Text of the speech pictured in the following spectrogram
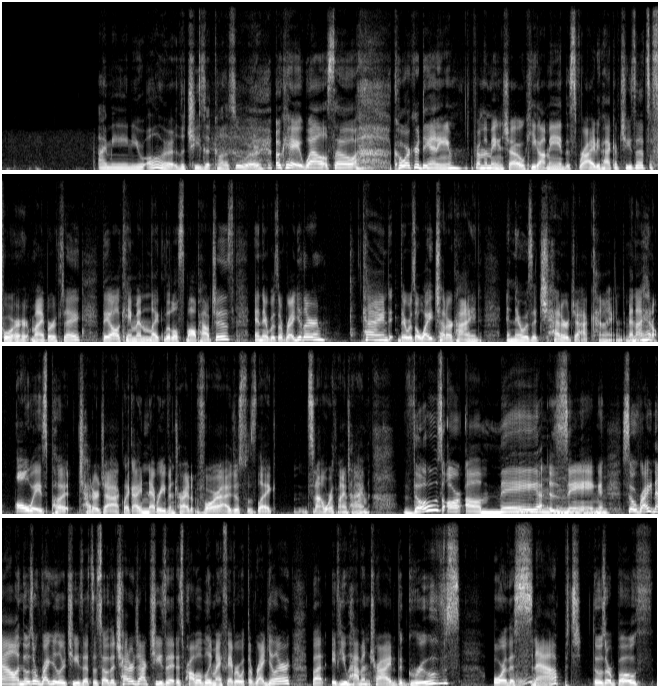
I mean, you are the Cheez It connoisseur. Okay, well, so coworker Danny from the main show, he got me this variety pack of Cheez-Its for my birthday. They all came in like little small pouches, and there was a regular kind, there was a white cheddar kind, and there was a cheddar jack kind. And I had mm-hmm. always put cheddar jack. Like I never even tried it before. I just was like, it's not worth my time. Those are amazing. Mm. So right now, and those are regular Cheez-Its. So the cheddar jack Cheez-It is probably my favorite with the regular. But if you haven't tried the grooves or the oh. Snap'd, those are both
